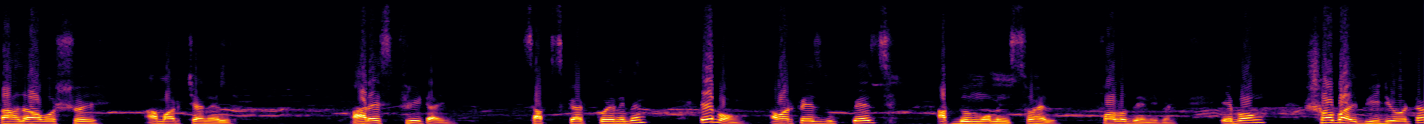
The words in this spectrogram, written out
তাহলে অবশ্যই আমার channel R S free time subscribe করে নেবেন এবং আমার ফেসবুক পেজ আব্দুল মমিন সোহেল ফলো দিয়ে নেবেন এবং সবাই ভিডিওটা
